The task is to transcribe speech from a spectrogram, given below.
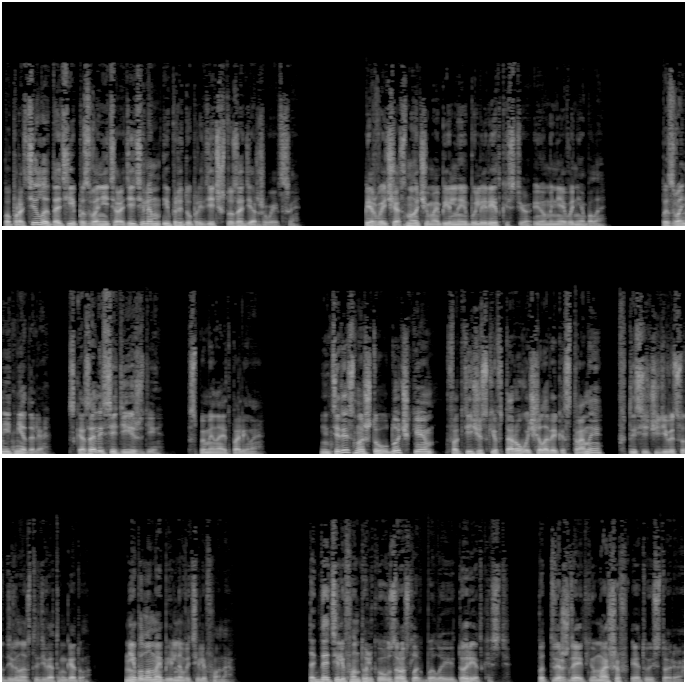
Попросила дать ей позвонить родителям и предупредить, что задерживается. Первый час ночи мобильные были редкостью, и у меня его не было. Позвонить не дали. Сказали, сиди и жди, вспоминает Полина. Интересно, что у дочки, фактически второго человека страны, в 1999 году, не было мобильного телефона. Тогда телефон только у взрослых был, и то редкость, подтверждает Юмашев эту историю.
